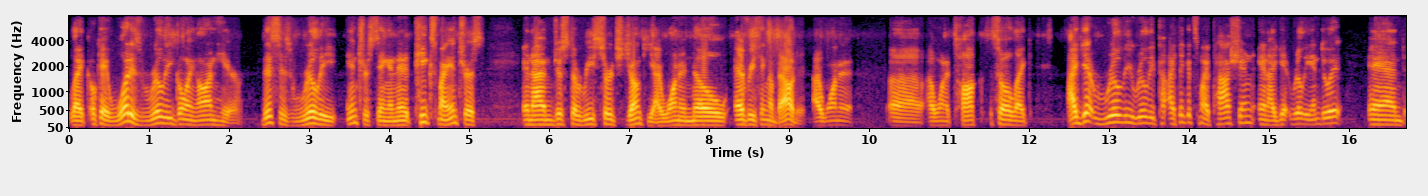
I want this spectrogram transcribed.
like, okay, what is really going on here? This is really interesting. And it piques my interest. And I'm just a research junkie. I want to know everything about it. I want to, uh, I want to talk. So like, I get really, really, I think it's my passion and I get really into it. And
